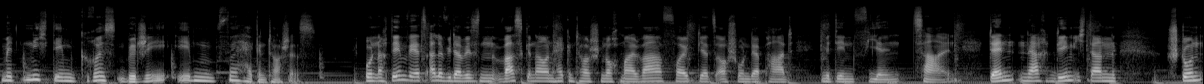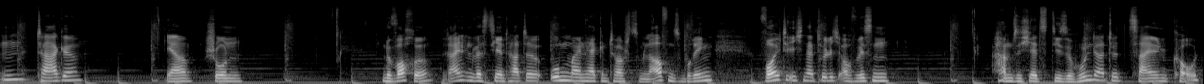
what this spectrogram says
mit nicht dem größten Budget eben für Hackintoshes. Und nachdem wir jetzt alle wieder wissen, was genau ein Hackintosh nochmal war, folgt jetzt auch schon der Part mit den vielen Zahlen. Denn nachdem ich dann Stunden, Tage, ja schon eine Woche rein investiert hatte, um meinen Hackintosh zum Laufen zu bringen, wollte ich natürlich auch wissen, haben sich jetzt diese hunderte Zeilen Code,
